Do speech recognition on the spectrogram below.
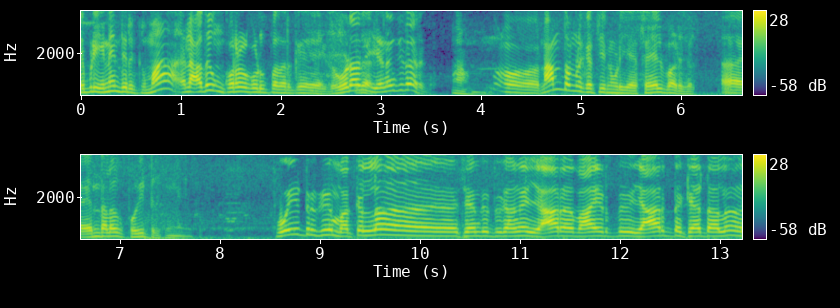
எப்படி இணைந்திருக்குமா? இல்லை அதுவும் குரல் கொடுப்பதற்கு இதோட அது இணைஞ்சு தான் இருக்கும். நாம் தமிழ் கட்சியினுடைய செயல்பாடுகள் எந்த அளவுக்கு போயிட்டு இருக்குங்க இப்போ? போயிட்டுருக்கு மக்கள்லாம் சேர்ந்துட்டு இருக்காங்க. யாரை வாயெடுத்து யார்கிட்ட கேட்டாலும்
